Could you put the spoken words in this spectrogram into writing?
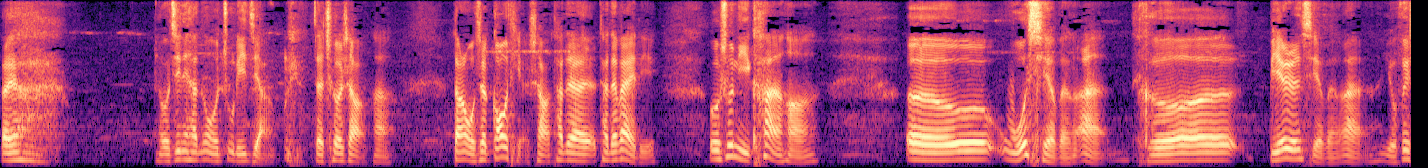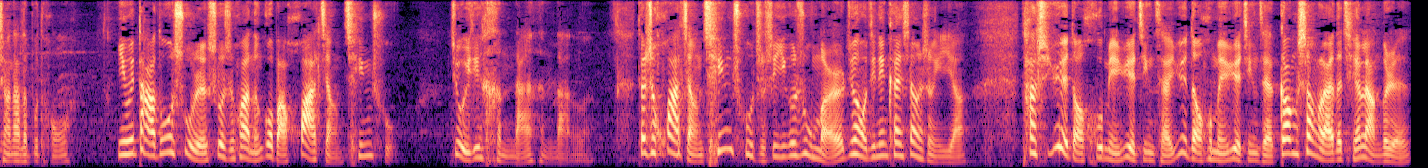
哎呀，我今天还跟我助理讲，在车上啊，当然我在高铁上，他在他在外地。我说你看哈，呃，我写文案和。别人写文案有非常大的不同，因为大多数人说实话能够把话讲清楚，就已经很难很难了。但是话讲清楚只是一个入门就像我今天看相声一样，他是越到后面越精彩，越到后面越精彩。刚上来的前两个人，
